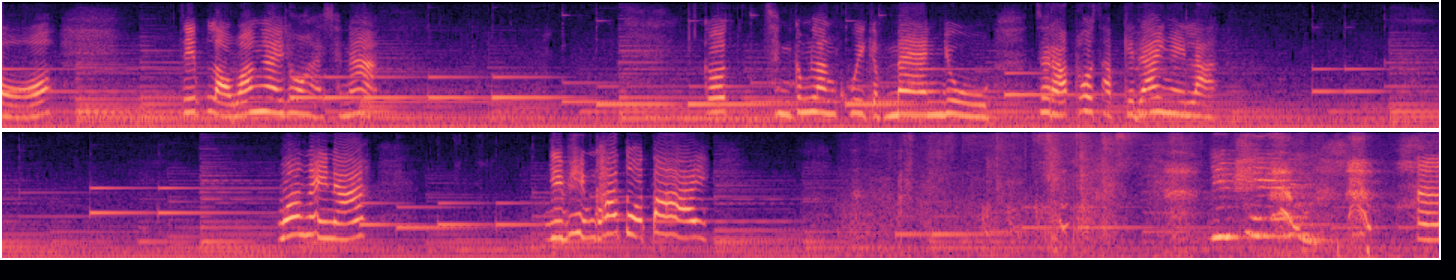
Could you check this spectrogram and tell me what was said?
ฮัลโหลจิ๊บเหรอว่าไงโทรหาฉันอะก็ฉันกำลังคุยกับแมนอยู่ จะรับโทรศัพท์แกได้ไงล่ะ ว่าไงนะยีพิมพ์ฆ่าตัวตายยีพิมพ์อั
